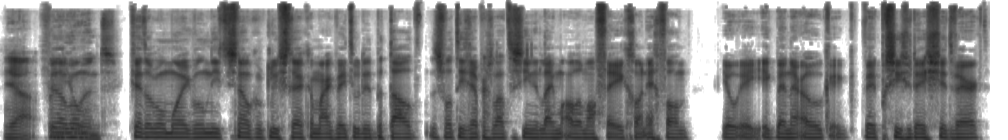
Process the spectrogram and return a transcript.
ja, vernieuwend. Ik vind het ook wel mooi. Ik wil niet snel conclusies trekken, maar ik weet hoe dit betaalt. Dus wat die rappers laten zien, het lijkt me allemaal fake. Gewoon echt van, yo, ik ben er ook. Ik weet precies hoe deze shit werkt.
